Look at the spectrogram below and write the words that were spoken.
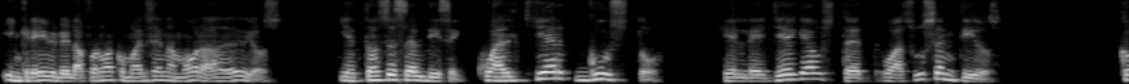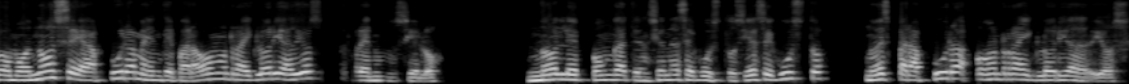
increíble, la forma como él se enamora de Dios. Y entonces él dice, cualquier gusto que le llegue a usted o a sus sentidos, como no sea puramente para honra y gloria a Dios, renúncielo. No le ponga atención a ese gusto. Si ese gusto no es para pura honra y gloria de Dios.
